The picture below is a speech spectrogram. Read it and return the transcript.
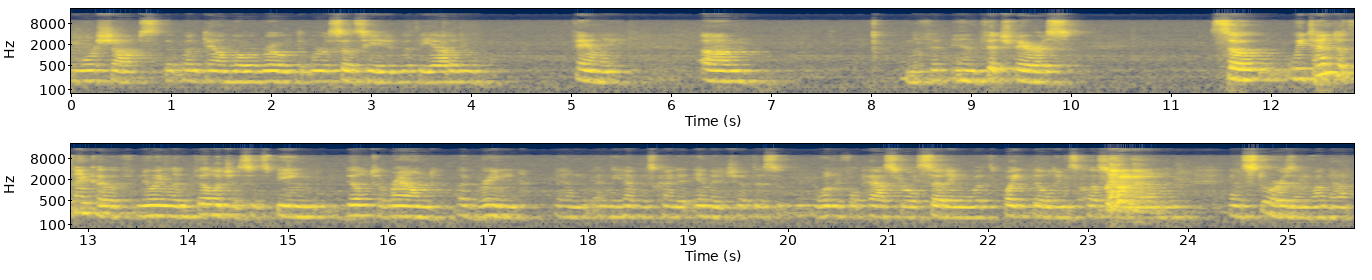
more shops that went down Lower Road that were associated with the Adam family. Um, and Fitch Ferris. So we tend to think of New England villages as being built around a green, and, and we have this kind of image of this wonderful pastoral setting with white buildings clustered around and, and stores and whatnot.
